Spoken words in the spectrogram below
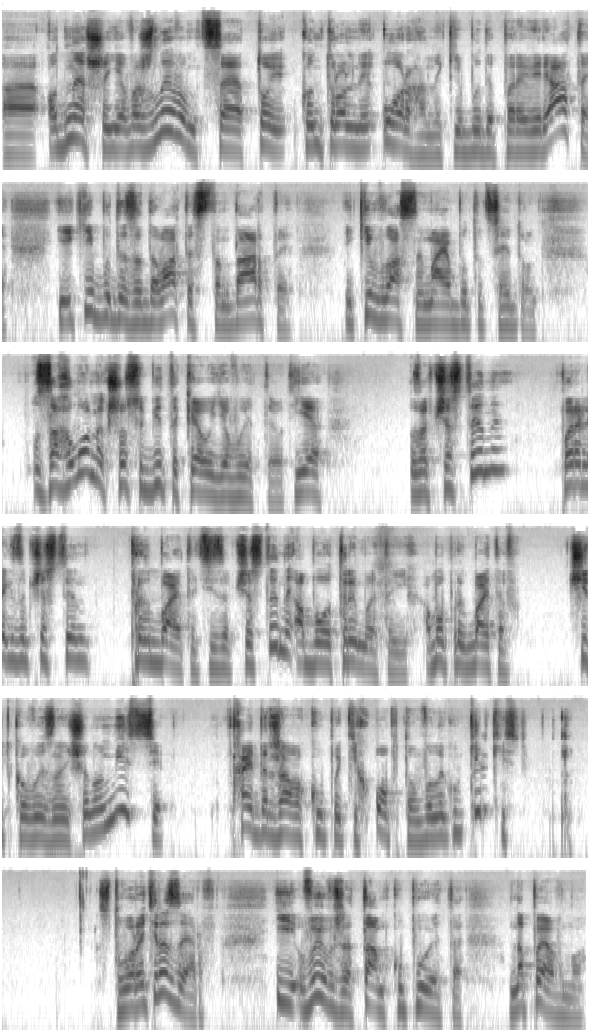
Е, Одне, що є важливим, це той контрольний орган, який буде перевіряти, який буде задавати стандарти, яким, власне, має бути цей дрон. Загалом, якщо собі таке уявити, от є запчастини, перелік запчастин, придбайте ці запчастини або отримайте їх, або придбайте в чітко визначеному місці. Хай держава купить їх оптом велику кількість, створить резерв. І ви вже там купуєте, напевно,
